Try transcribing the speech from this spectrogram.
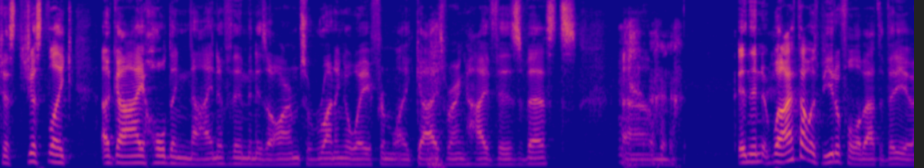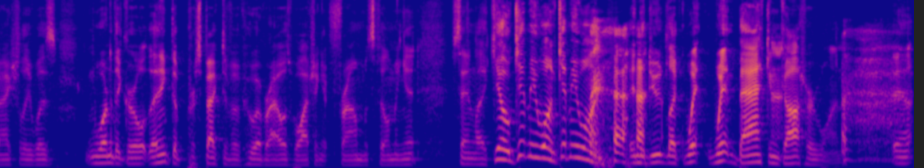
Just just like a guy holding nine of them in his arms running away from like guys wearing high vis vests. Um, and then what i thought was beautiful about the video actually was one of the girls i think the perspective of whoever i was watching it from was filming it saying like yo get me one get me one. And the dude like went went back and got her one. And,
